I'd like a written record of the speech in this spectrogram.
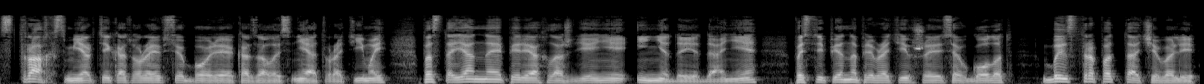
страх смерти, которая все более казалась неотвратимой, постоянное переохлаждение и недоедание, постепенно превратившееся в голод, быстро подтачивали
